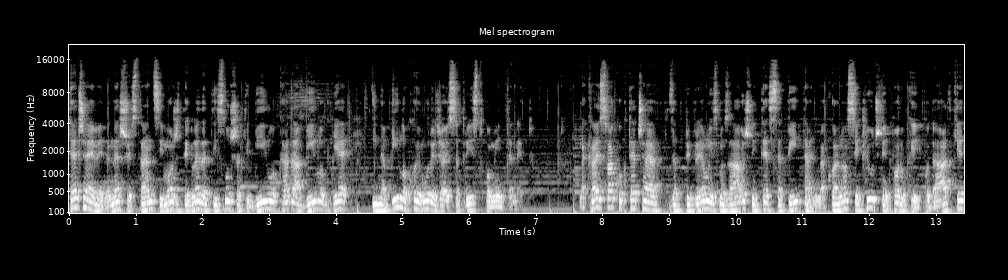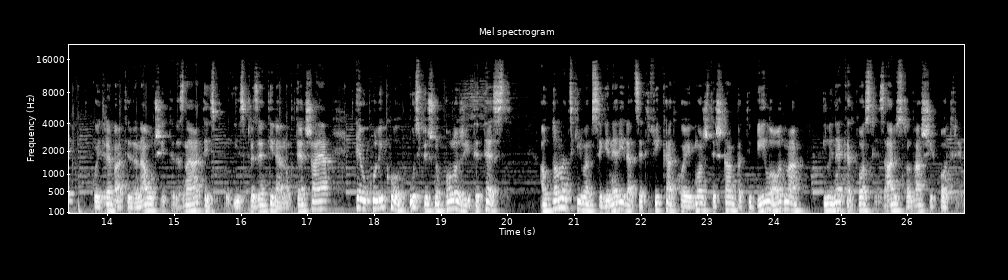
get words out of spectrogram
Tečajeve na našoj stranci možete gledati i slušati bilo kada, bilo gdje i na bilo kojem uređaju sa pristupom internetu. Na kraju svakog tečaja pripremili smo završni test sa pitanjima koja nose ključne poruke i podatke koje trebate da naučite, da znate iz, iz prezentiranog tečaja, te ukoliko uspješno položite test, automatski vam se generira certifikat kojeg možete štampati bilo odmah ili nekad poslije, zavisno od vaših potreba.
